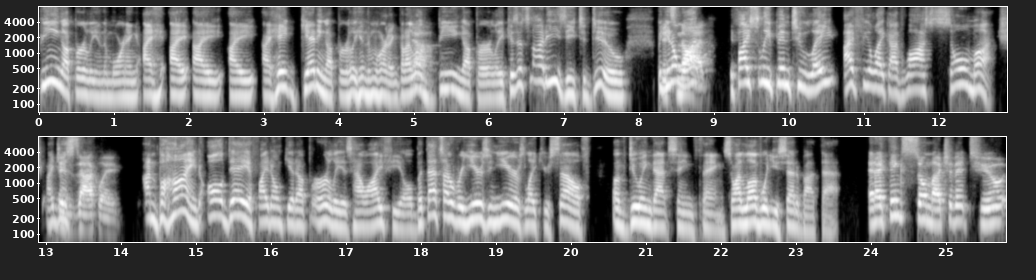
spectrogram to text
being up early in the morning. I I I I, I hate getting up early in the morning, but I yeah. love being up early because it's not easy to do. But you know not. what? if I sleep in too late, I feel like I've lost so much. I just exactly. I'm behind all day if I don't get up early, is how I feel. But that's over years and years, like yourself, of doing that same thing. So I love what you said about that. And I think so much of it too.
